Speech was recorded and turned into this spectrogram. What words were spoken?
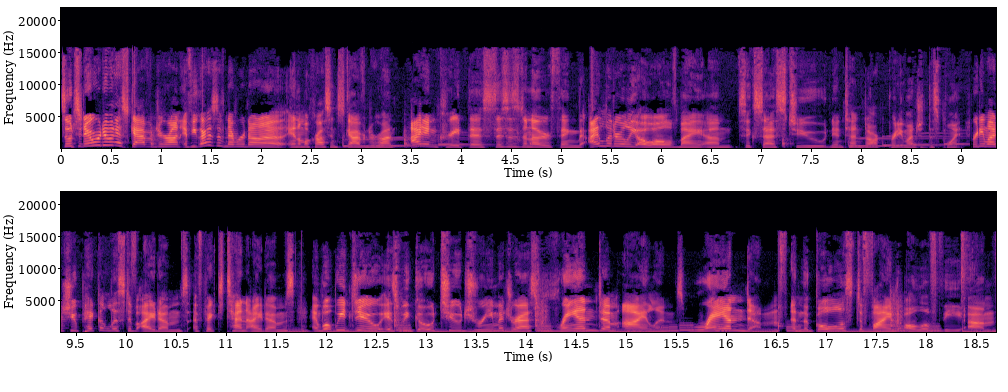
So today we're doing a scavenger hunt. If you guys have never done an Animal Crossing scavenger hunt, I didn't create this. This is another thing that I literally owe all of my um, success to NintenTalk pretty much at this point. Pretty much you pick a list of items. I've picked 10 items. And what we do is we go to Dream Address random islands. Random. And the goal is to find all of the um,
